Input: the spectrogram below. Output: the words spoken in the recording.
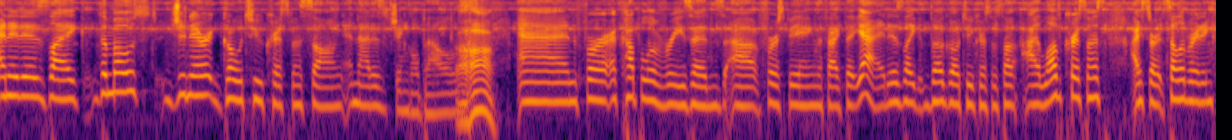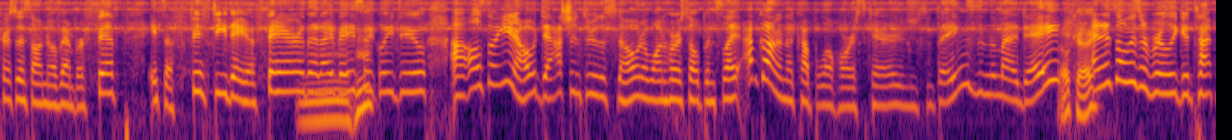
and it is like the most generic go-to Christmas song and that is Jingle Bells. Aha. And for a couple of reasons. Uh, first being the fact that yeah, it is like the go-to Christmas song. I love Christmas. I start celebrating Christmas on November 5th. It's a 50-day affair that I basically do. Uh, also, you know, dashing through the snow in a one-horse open sleigh. I've gone in a couple of horse carriage things in the my day. Okay. And it's always a really good time.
